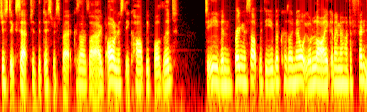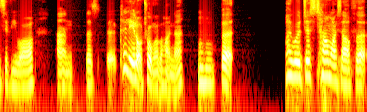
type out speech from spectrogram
just accepted the disrespect because I was like, I honestly can't be bothered to even bring this up with you because I know what you're like and I know how defensive you are. And there's uh, clearly a lot of trauma behind there. Mm-hmm. but I would just tell myself that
